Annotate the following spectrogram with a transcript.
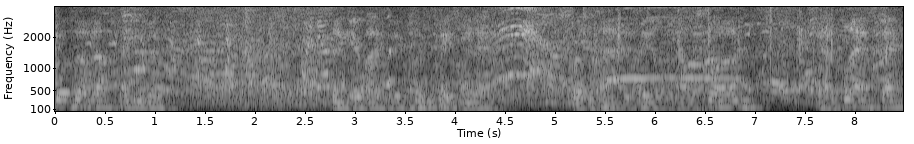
What's up, Doc? Thank you, brother. Thank everybody for their participation in that. Brother tired as hell, but that was fun. Had a flashback.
